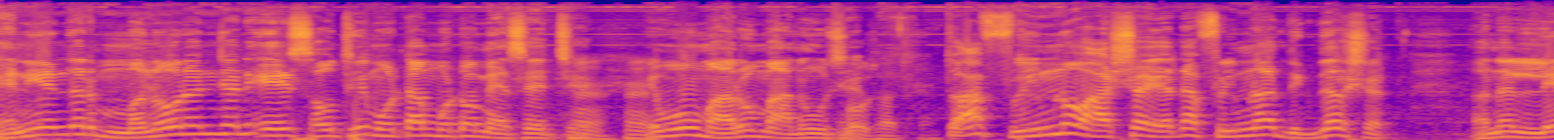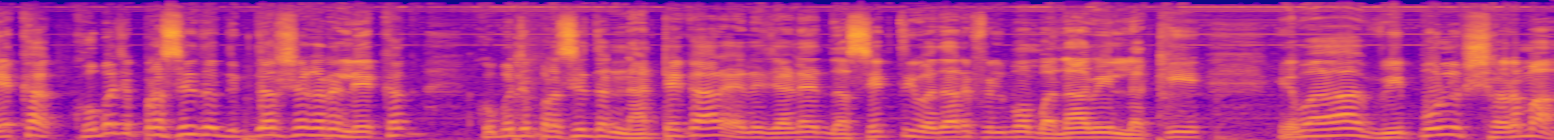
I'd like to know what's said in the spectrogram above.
એની અંદર મનોરંજન એ સૌથી મોટા મોટો મેસેજ છે. એવું મારું માનવું છે. તો આ ફિલ્મનો આશય અને ફિલ્મના દિગ્દર્શક અને લેખક ખૂબ જ પ્રસિદ્ધ દિગ્દર્શક અને લેખક ખૂબ જ પ્રસિદ્ધ નાટ્યકાર અને જેણે દસેકથી વધારે ફિલ્મો બનાવી લખી એવા વિપુલ શર્મા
